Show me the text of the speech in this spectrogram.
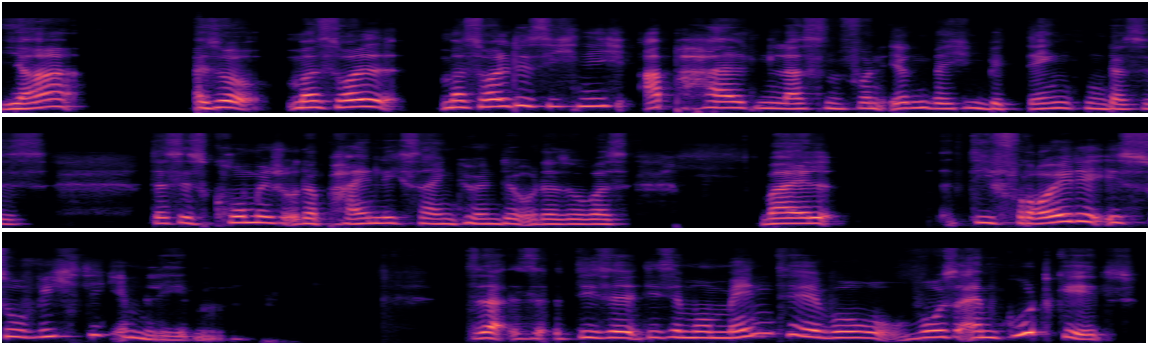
Ja, also man soll, man sollte sich nicht abhalten lassen von irgendwelchen Bedenken, dass es, dass es komisch oder peinlich sein könnte oder sowas, weil die Freude ist so wichtig im Leben. Da, diese, diese Momente, wo, wo es einem gut geht,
